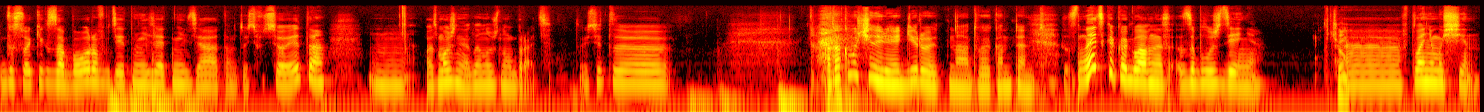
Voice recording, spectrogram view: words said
высоких заборов, где это нельзя, это нельзя, там, то есть все это, возможно, иногда нужно убрать. То есть это, А как мужчины реагируют на твой контент? знаете, какое главное заблуждение В чем? А, в плане мужчин?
